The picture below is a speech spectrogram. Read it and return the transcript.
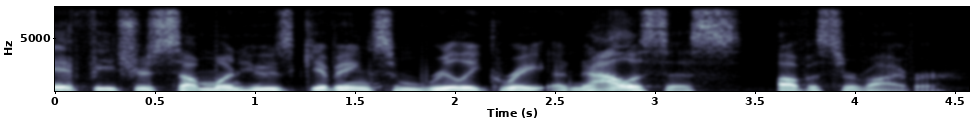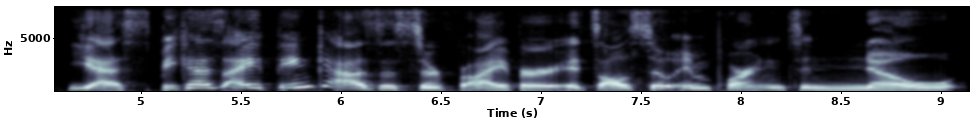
It features someone who's giving some really great analysis of a survivor. Yes, because I think as a survivor, it's also important to know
